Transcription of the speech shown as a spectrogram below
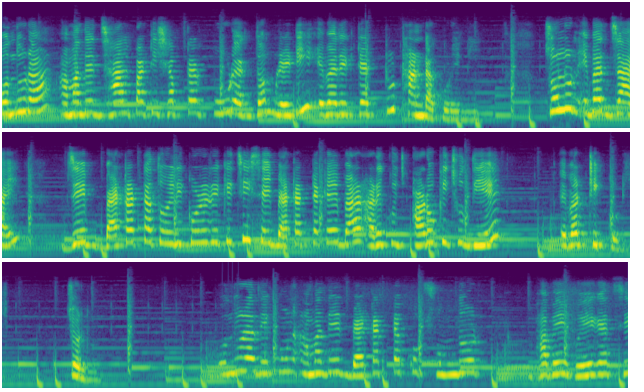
বন্ধুরা, আমাদের ঝাল পাটি সাপটার পুর একদম রেডি এবার এটা একটু ঠান্ডা করে নিই। চলুন এবার যাই, যে ব্যাটারটা তৈরি করে রেখেছি, সেই ব্যাটারটাকে এবার আরও কিছু দিয়ে এবার ঠিক করি। চলুন। বন্ধুরা দেখুন, আমাদের ব্যাটারটা খুব সুন্দর ভাবে হয়ে গেছে।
